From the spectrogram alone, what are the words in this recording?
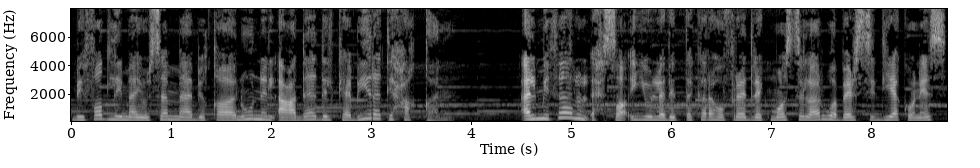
بفضل ما يسمى بقانون الأعداد الكبيرة حقا. المثال الإحصائي الذي ابتكره فريدريك موستلر وبيرسي دياكونيس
